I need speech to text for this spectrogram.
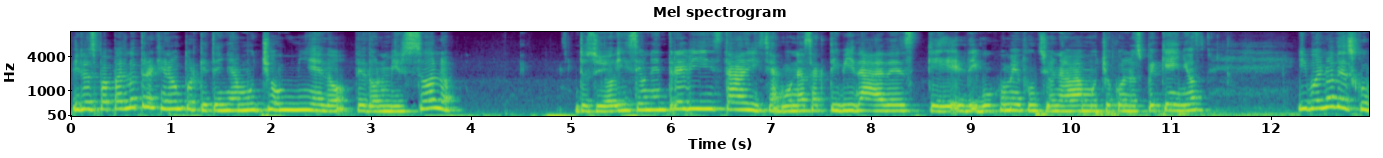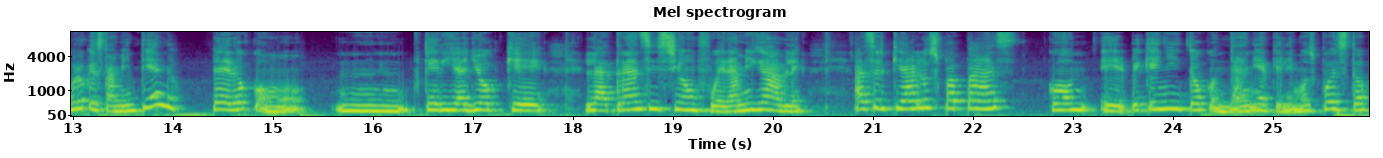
y los papás lo trajeron porque tenía mucho miedo de dormir solo. Entonces yo hice una entrevista, hice algunas actividades que el dibujo me funcionaba mucho con los pequeños. Y bueno, descubro que está mintiendo. Pero como Mm, quería yo que la transición fuera amigable, acerqué a los papás con el pequeñito, con Dani, al que le hemos puesto,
